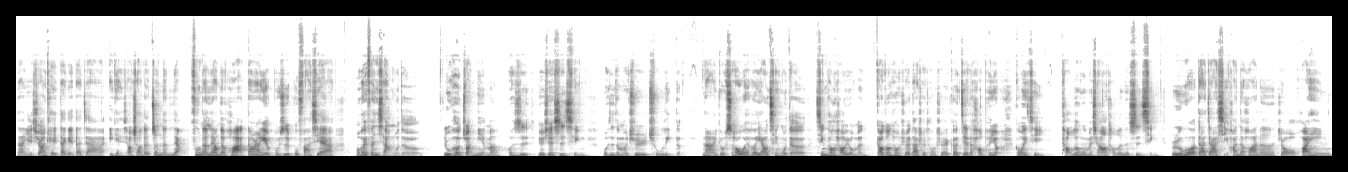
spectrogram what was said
那也希望可以带给大家一点小小的正能量。负能量的话，当然也不是不发泄啊，我会分享我的如何转念吗，或是有一些事情。我是怎么去处理的？那有时候我也会邀请我的亲朋好友们、高中同学、大学同学、各界的好朋友，跟我一起讨论我们想要讨论的事情。如果大家喜欢的话呢，就欢迎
